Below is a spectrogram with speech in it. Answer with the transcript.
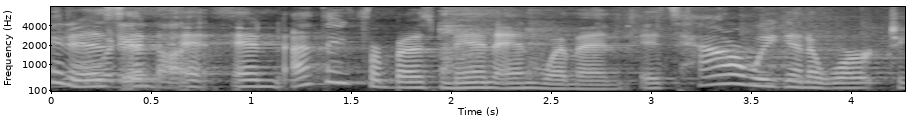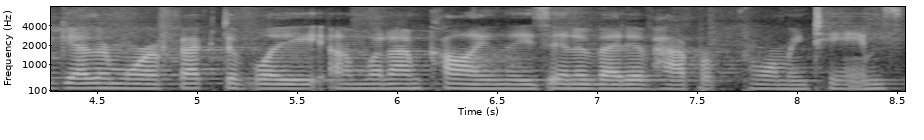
It yeah, is, what are your and, and, and I think for both men and women, it's how are we going to work together more effectively on what I'm calling these innovative, high-performing teams.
